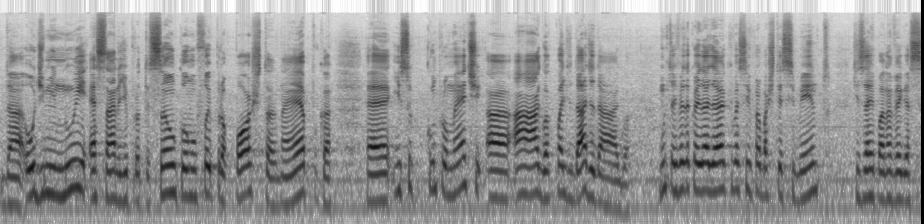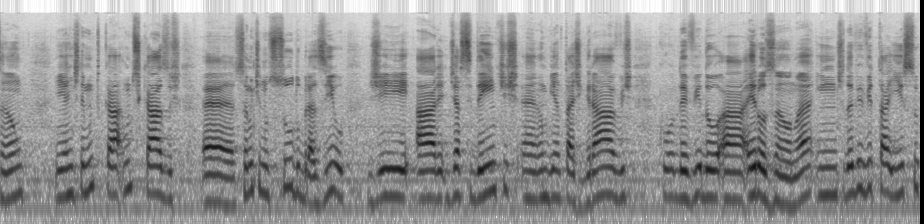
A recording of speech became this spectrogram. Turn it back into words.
da, ou diminui essa área de proteção, como foi proposta na época, é, isso compromete a, a, água, a qualidade da água. Muitas vezes a qualidade da água que vai servir para abastecimento, que serve para navegação, e a gente tem muito, muitos casos, é, somente no sul do Brasil, de, área, de acidentes é, ambientais graves, devido à erosão, não é? E a gente deve evitar isso.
